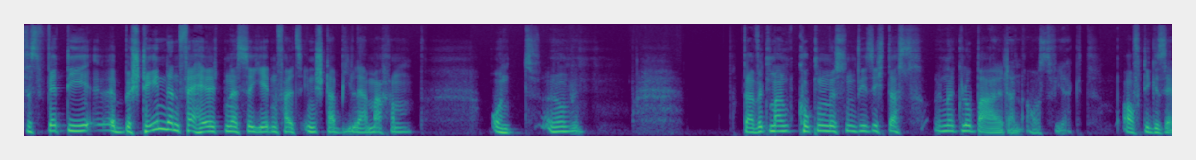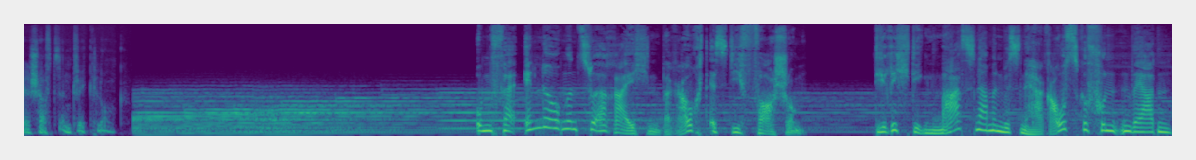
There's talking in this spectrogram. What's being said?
das wird die äh, bestehenden Verhältnisse jedenfalls instabiler machen. Und äh, da wird man gucken müssen, wie sich das global dann auswirkt auf die Gesellschaftsentwicklung. Um Veränderungen zu erreichen, braucht es die Forschung. Die richtigen Maßnahmen müssen herausgefunden werden,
